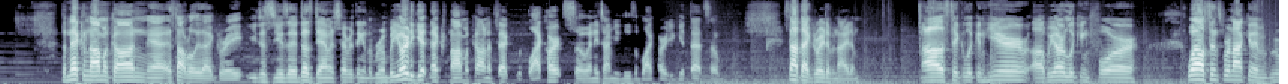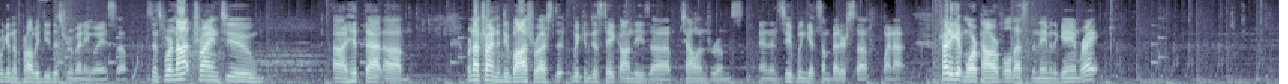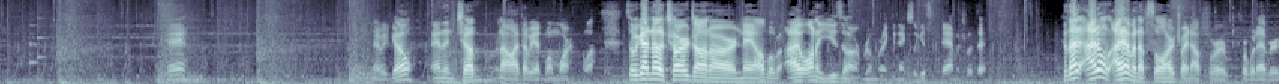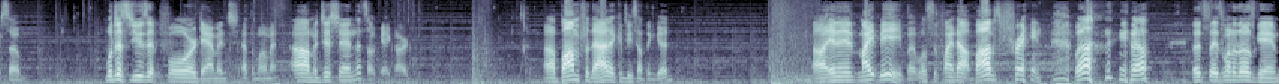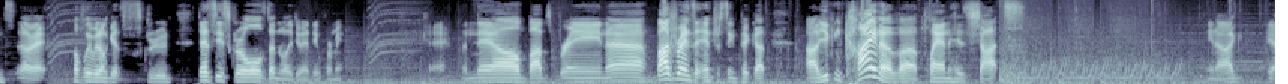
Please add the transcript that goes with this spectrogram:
The Necronomicon, yeah, it's not really that great. You just use it. It does damage to everything in the room, but you already get Necronomicon effect with Black Hearts, so anytime you lose a Black Heart, you get that, so it's not that great of an item. Uh, let's take a look in here. Uh, we are looking for... Well, since we're not gonna, we're gonna probably do this room anyway. So, since we're not trying to uh, hit that. Um, we're not trying to do boss rush. We can just take on these uh, challenge rooms and then see if we can get some better stuff. Why not? Try to get more powerful. That's the name of the game, right? Okay. There we go. And then Chub. No, I thought we had one more. Oh, well. So we got another charge on our nail, but I want to use it on a room where I can actually get some damage with it. Because I, I don't I have enough soul hearts right now for for whatever, so we'll just use it for damage at the moment. Uh, magician, that's okay, guard. Uh, bomb for that, it could be something good. Uh, and it might be, but we'll find out. Bob's brain. well, you know, it's, it's one of those games. All right. Hopefully we don't get screwed. Dead Sea Scrolls doesn't really do anything for me. Okay, the nail, Bob's brain. Ah, Bob's brain's an interesting pickup. Uh, you can kind of uh, plan his shots. You know, I,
